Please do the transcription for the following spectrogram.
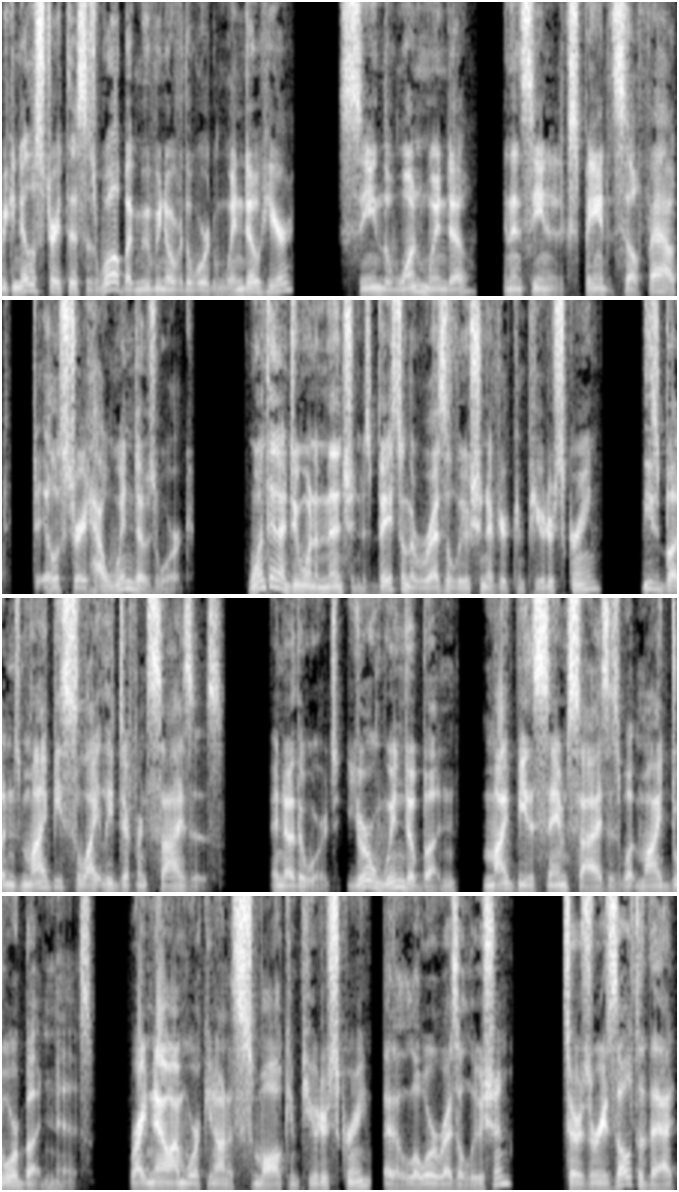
We can illustrate this as well by moving over the word window here, seeing the one window, and then seeing it expand itself out to illustrate how windows work. One thing I do want to mention is based on the resolution of your computer screen, these buttons might be slightly different sizes. In other words, your window button might be the same size as what my door button is. Right now, I'm working on a small computer screen at a lower resolution, so as a result of that,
